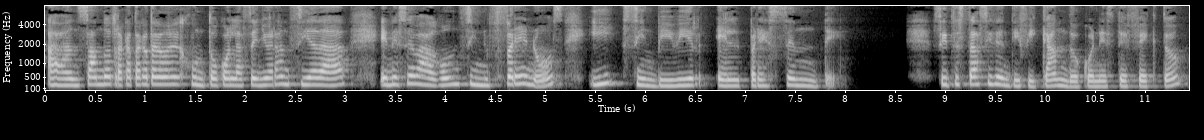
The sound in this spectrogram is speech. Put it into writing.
avanzando junto con la señora ansiedad, en ese vagón sin frenos y sin vivir el presente. Si te estás identificando con este efecto,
